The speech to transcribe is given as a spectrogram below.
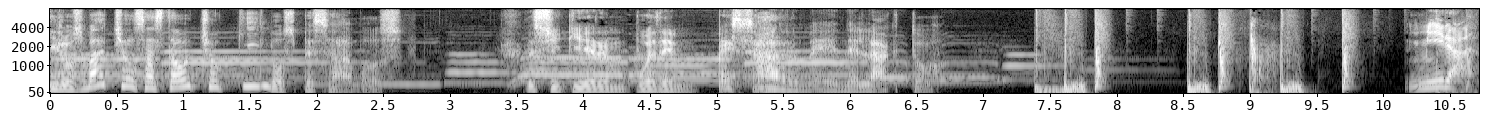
Y los machos hasta 8 kilos pesamos. Si quieren pueden pesarme en el acto. Mira,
